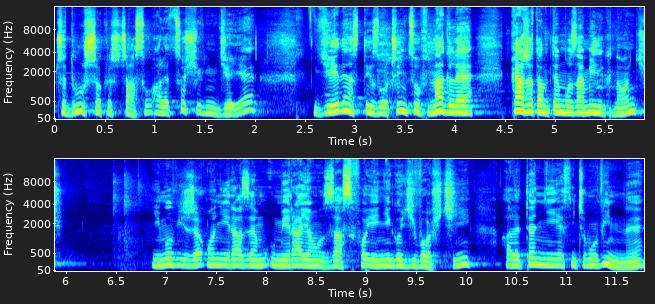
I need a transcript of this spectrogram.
czy dłuższy okres czasu, ale coś się w nim dzieje, gdzie jeden z tych złoczyńców nagle każe tamtemu zamilknąć i mówi, że oni razem umierają za swoje niegodziwości, ale ten nie jest niczemu winny.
